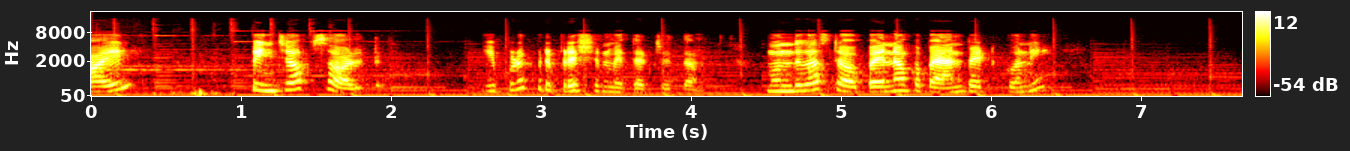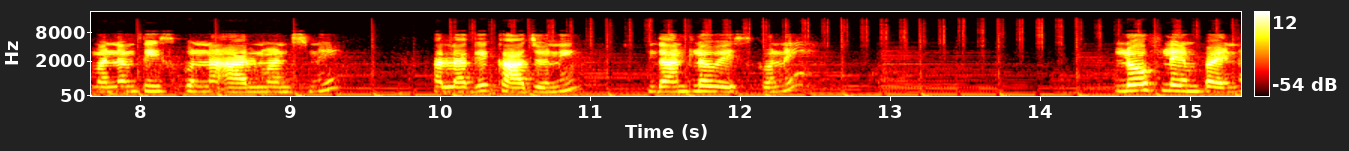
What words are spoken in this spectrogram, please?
ఆయిల్ పించ్ ఆఫ్ సాల్ట్. ఇప్పుడు ప్రిపరేషన్ మెథడ్ చూద్దాం. ముందుగా స్టవ్ పైన ఒక ప్యాన్ పెట్టుకొని మనం తీసుకున్న ఆల్మండ్స్ని అలాగే కాజుని దాంట్లో వేసుకొని లో ఫ్లేమ్ పైన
